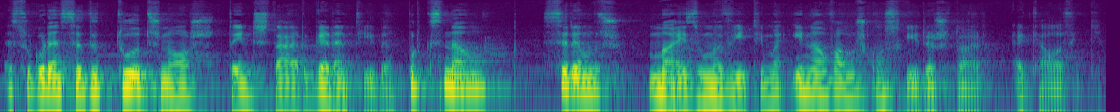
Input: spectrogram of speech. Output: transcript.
A segurança de todos nós tem de estar garantida, porque senão seremos mais uma vítima e não vamos conseguir ajudar aquela vítima.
